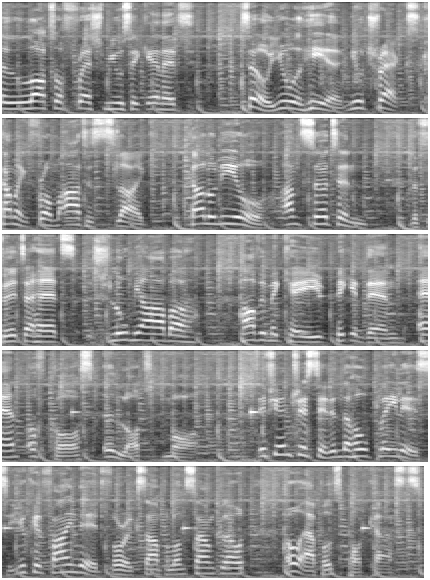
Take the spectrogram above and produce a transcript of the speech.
a lot of fresh music in it. So you will hear new tracks coming from artists like Carlo Lio, Uncertain, The Filterheadz, Shlomi Aber, Harvey McKay, Pig and Dan, and of course a lot more. If you're interested in the whole playlist, you can find it, for example, on SoundCloud or Apple's podcasts.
